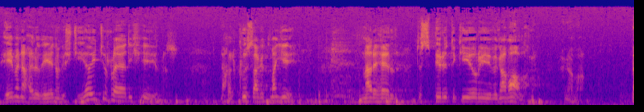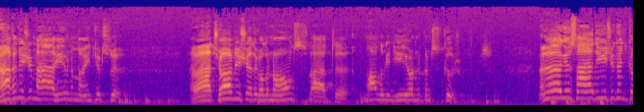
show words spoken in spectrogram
Hemen nach hel heen agus ich heels. Nach hel kus aget ma je. Maar hel de spirit kiori we gamal. Gamal. Bachen is er ma hier na mindjer se. Chan is er gol nons wat malig in hier na kan skur. Agus a di is gan ga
